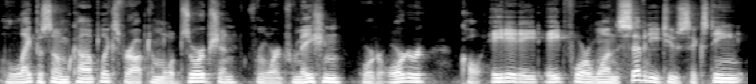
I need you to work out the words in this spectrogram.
liposome complex for optimal absorption. For more information, order order Call 888-841-7216,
